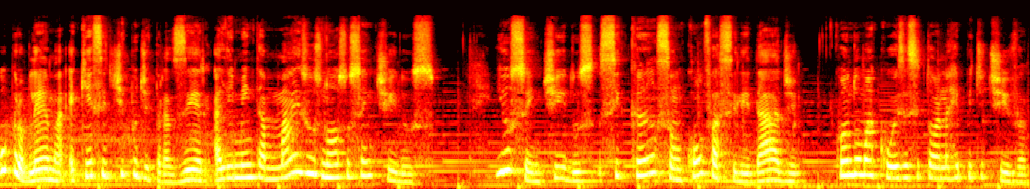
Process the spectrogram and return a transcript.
O problema é que esse tipo de prazer alimenta mais os nossos sentidos. E os sentidos se cansam com facilidade quando uma coisa se torna repetitiva.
